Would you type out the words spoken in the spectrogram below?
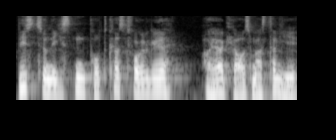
Bis zur nächsten Podcast-Folge. Euer Klaus Mastallier.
